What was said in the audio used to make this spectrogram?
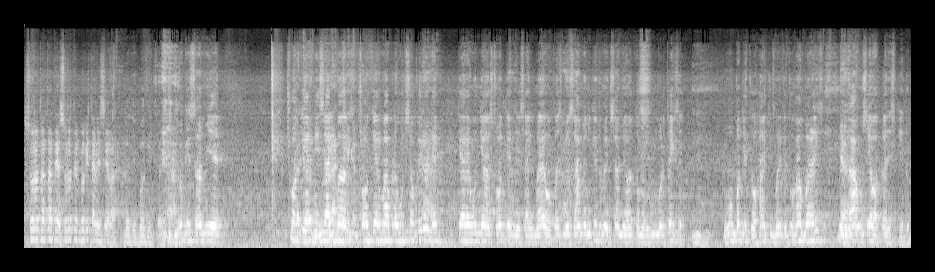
સુરત હતા તે સુરતની બગીચાની સેવા. બધી બગીચા. યોગી સ્વામીએ છોતેરની સાલમાં છોતેરમાં આપણે ઉત્સવ કર્યો ને ત્યારે હું ત્યાં છોતેરની સાલમાં આવ્યો. પછી મેં સ્વામીને કીધું મેં સ્વામી હવે તમારી ઉંમર થઈ છે. હું બગીચો હાંચી મને કે તું સાંભળીશ મેં હા હું સેવા કરીશ કીધું.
